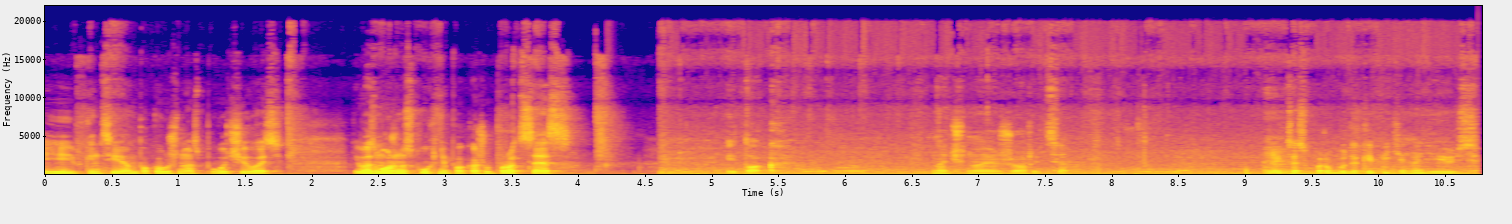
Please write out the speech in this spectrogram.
І в кінці я вам покажу, що у нас вийшло. І, можливо, з кухні покажу процес. І так, починає жаритися. Ну це скоро буде кипіти, надіюсь.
